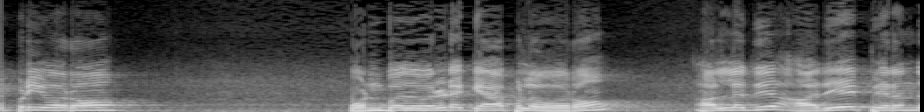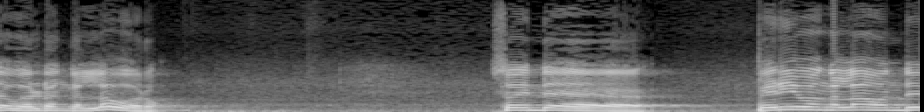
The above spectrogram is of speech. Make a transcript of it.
எப்படி வரும்? ஒன்பது வருட கேப்பில் வரும் அல்லது அதே பிறந்த வருடங்களில் வரும். ஸோ இந்த பெரியவங்கள்லாம் வந்து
